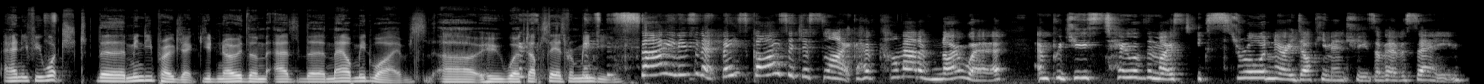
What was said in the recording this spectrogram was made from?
and if you watched the Mindy Project, you'd know them as the male midwives uh, who worked it's, upstairs from Mindy. It's insane, isn't it? These guys are just like have come out of nowhere and produced two of the most extraordinary documentaries I've ever seen.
